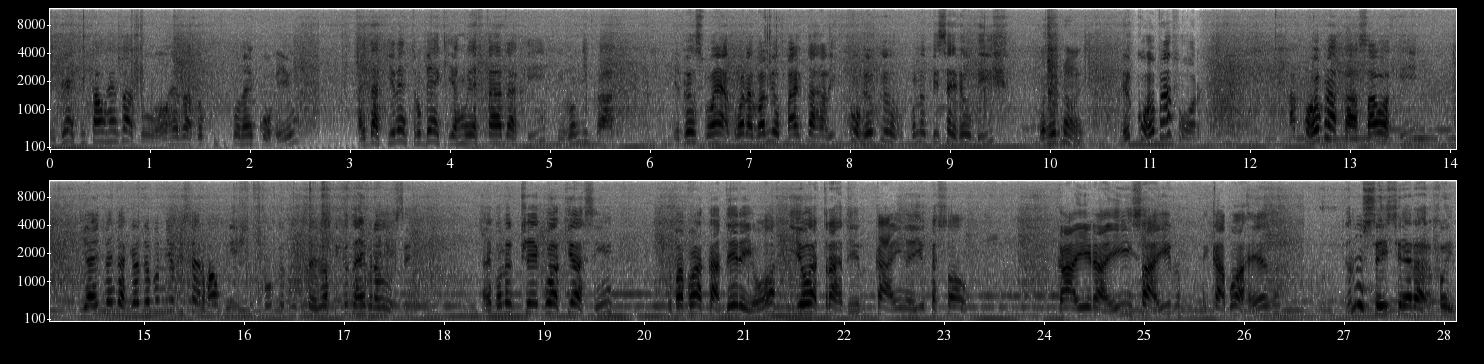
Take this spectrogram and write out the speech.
e bem aqui tá o rezador. O rezador, quando ele correu, aí daqui ele entrou bem aqui, a mulher ficava daqui e os homens de cá. Ele veio os agora, agora meu pai que tava ali, correu, que eu, quando eu observei o bicho. Correu pra onde? Ele correu pra fora. Aí correu pra cá, saiu aqui, e aí vem daqui eu deu pra me observar o bicho, um pouco eu observei aqui que eu tô lembrando você. Aí quando ele chegou aqui assim, eu fui pra uma cadeira aí, ó, e eu atrás dele, caindo aí, o pessoal caíram aí, saíram, e acabou a reza. Eu não sei se era, foi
